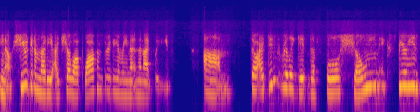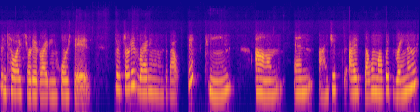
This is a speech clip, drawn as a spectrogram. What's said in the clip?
you know, she would get them ready. I'd show up, walk them through the arena, and then I'd leave. Um, so I didn't really get the full showing experience until I started riding horses. So I started riding when I was about 15. Um, and I just I fell in love with reiners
